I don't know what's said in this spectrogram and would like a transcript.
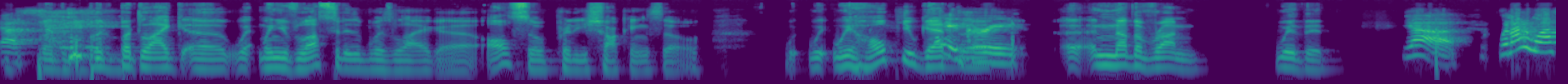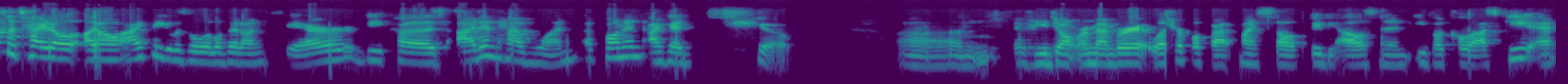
Yes. but but but like uh when you've lost it, it was like uh, also pretty shocking. So we we hope you get uh, agree. a- another run with it. Yeah. When I lost the title, I know I think it was a little bit unfair because I didn't have one opponent. I had two. Um, if you don't remember, it was triple threat myself, Baby Allison, and Eva Kolaski, and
